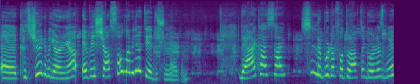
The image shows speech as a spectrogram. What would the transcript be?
e, kaçıyor gibi görünüyor. Ev eşyası olabilir diye düşünüyorum. Ve arkadaşlar şimdi burada fotoğrafta gördüğünüz gibi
